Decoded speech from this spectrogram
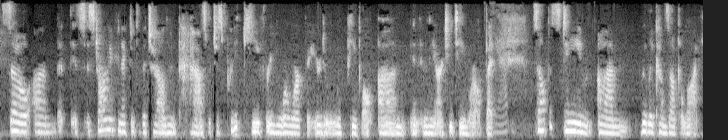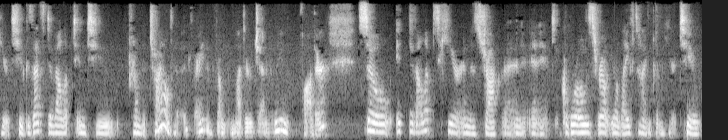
So, um, but it's strongly connected to the childhood past, which is pretty key for your work that you're doing with people um, in, in the RTT world. But Yeah. Self-esteem um, really comes up a lot here too, because that's developed into from the childhood, right, and from the mother generally and the father. So it develops here in this chakra, and it, and it grows throughout your lifetime from here too.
